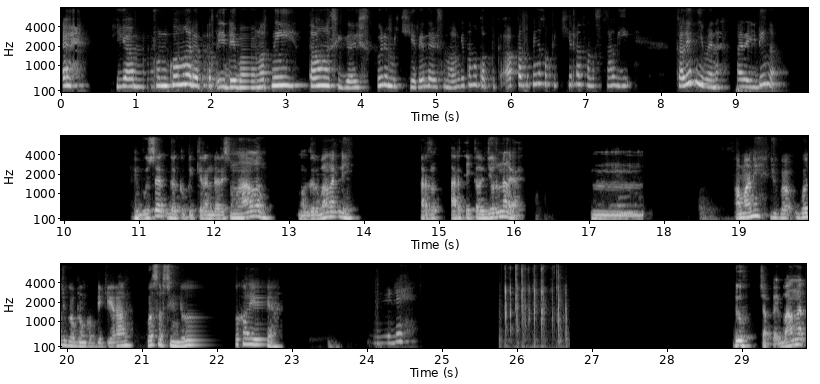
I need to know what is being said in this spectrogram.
Eh, ya ampun, gue nggak dapet ide banget nih. Tahu nggak sih guys, gue udah mikirin dari semalam kita mau topik apa, tapi nggak kepikiran sama sekali. Kalian gimana? Ada ide nggak? Eh, buset, udah kepikiran dari semalam. Mager banget nih. Art- artikel jurnal ya? Hmm, Sama nih, juga gue juga belum kepikiran. Gue searching dulu kali ya. Udah deh. duh, capek banget.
